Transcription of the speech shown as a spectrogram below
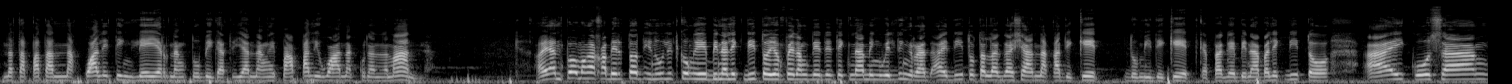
natapatan na quality layer ng tubig at yan ang ipapaliwanag ko na naman. Ayan po mga kabirtod, inulit kong ibinalik dito yung pinang-detect naming welding rod ay dito talaga siya nakadikit, dumidikit. Kapag binabalik dito ay kusang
